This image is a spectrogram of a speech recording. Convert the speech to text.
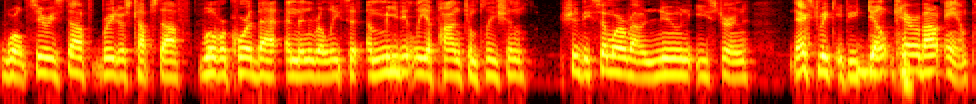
World Series stuff, Breeders' Cup stuff. We'll record that and then release it immediately upon completion should be somewhere around noon Eastern. Next week, if you don't care about AMP,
